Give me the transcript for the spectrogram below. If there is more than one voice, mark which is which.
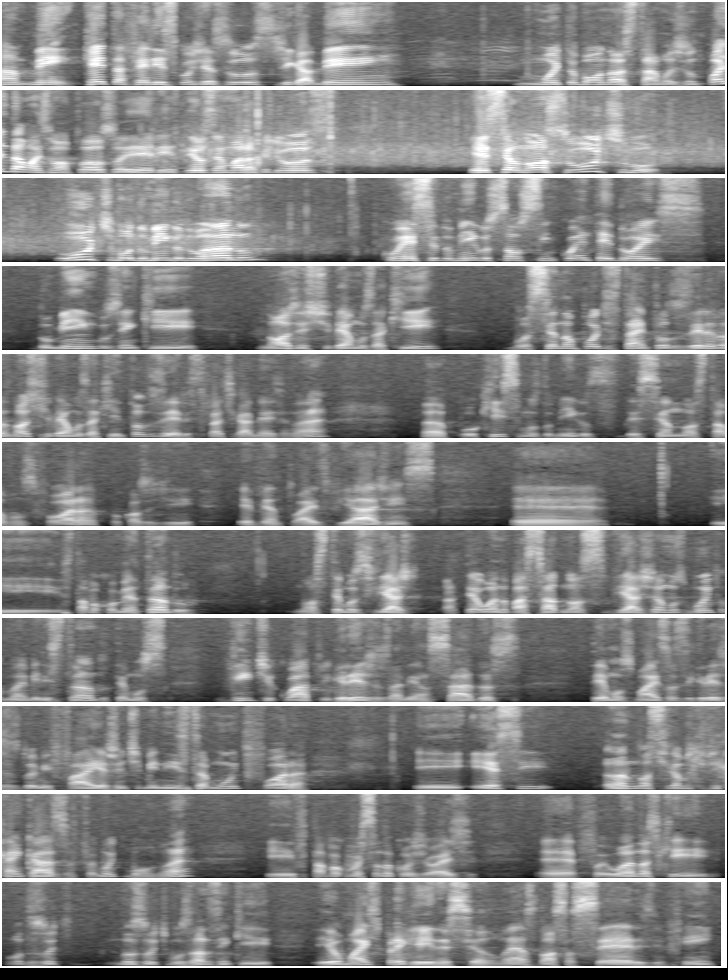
Speaker 1: Amém. Quem está feliz com Jesus, diga amém. Muito bom nós estarmos juntos. Pode dar mais um aplauso a Ele. Deus é maravilhoso. Esse é o nosso último, último domingo do ano. Com esse domingo são 52 domingos em que nós estivemos aqui. Você não pôde estar em todos eles, mas nós estivemos aqui em todos eles, praticamente, não é? Uh, pouquíssimos domingos desse ano nós estávamos fora por causa de eventuais viagens. É, e estava comentando, nós temos viajado, até o ano passado nós viajamos muito, não é, ministrando, temos 24 igrejas aliançadas, temos mais as igrejas do MFI, a gente ministra muito fora. E esse ano nós tivemos que ficar em casa, foi muito bom, não é? E estava conversando com o Jorge, é, foi o ano, acho que, um dos últimos, nos últimos anos em que eu mais preguei nesse ano, né? As nossas séries, enfim,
